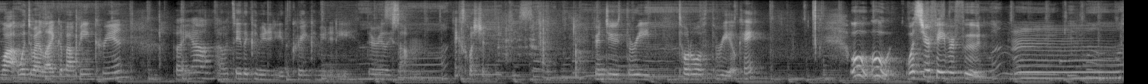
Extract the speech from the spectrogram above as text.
What What do I like about being Korean? But yeah, I would say the community, the Korean community, they're really something. Next question. We're gonna do three, total of three, okay? Ooh, ooh, what's your favorite food? Mm,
